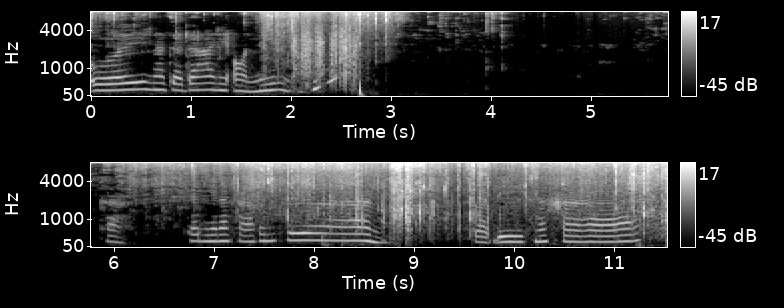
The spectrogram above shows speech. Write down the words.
โอ้ยน่าจะได้นี่อ่อนนิ่มค่ะ แค่นี้นะคะเพื่อนๆ สวัสดีนะคะ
